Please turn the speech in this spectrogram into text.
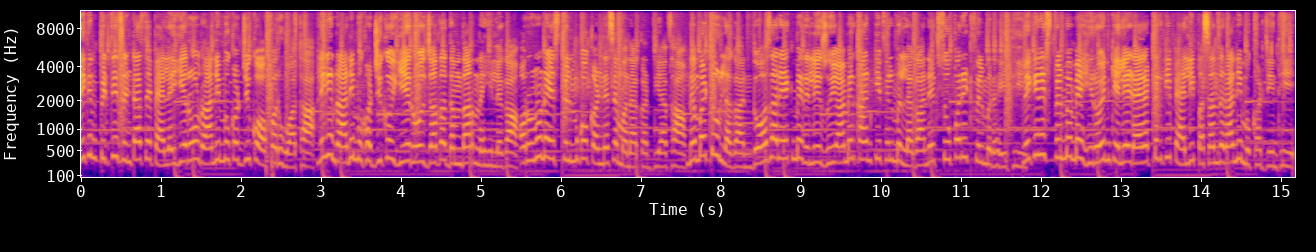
लेकिन प्रीति जिंटा से पहले ये रोल रानी मुखर्जी को ऑफ़र हुआ था। लेकिन रानी मुखर्जी को ये रोल ज़्यादा दमदार नहीं लगा और उन्होंने इस फ़िल्म को करने ऐसी मना कर दिया था। नंबर टू लगान। 2001 में रिलीज़ हुई आमिर खान की फ़िल्म लगान एक सुपरहिट फ़िल्म रही थी। लेकिन इस फ़िल्म में हीरोइन के लिए डायरेक्टर की पहली पसंद रानी मुखर्जी थी।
